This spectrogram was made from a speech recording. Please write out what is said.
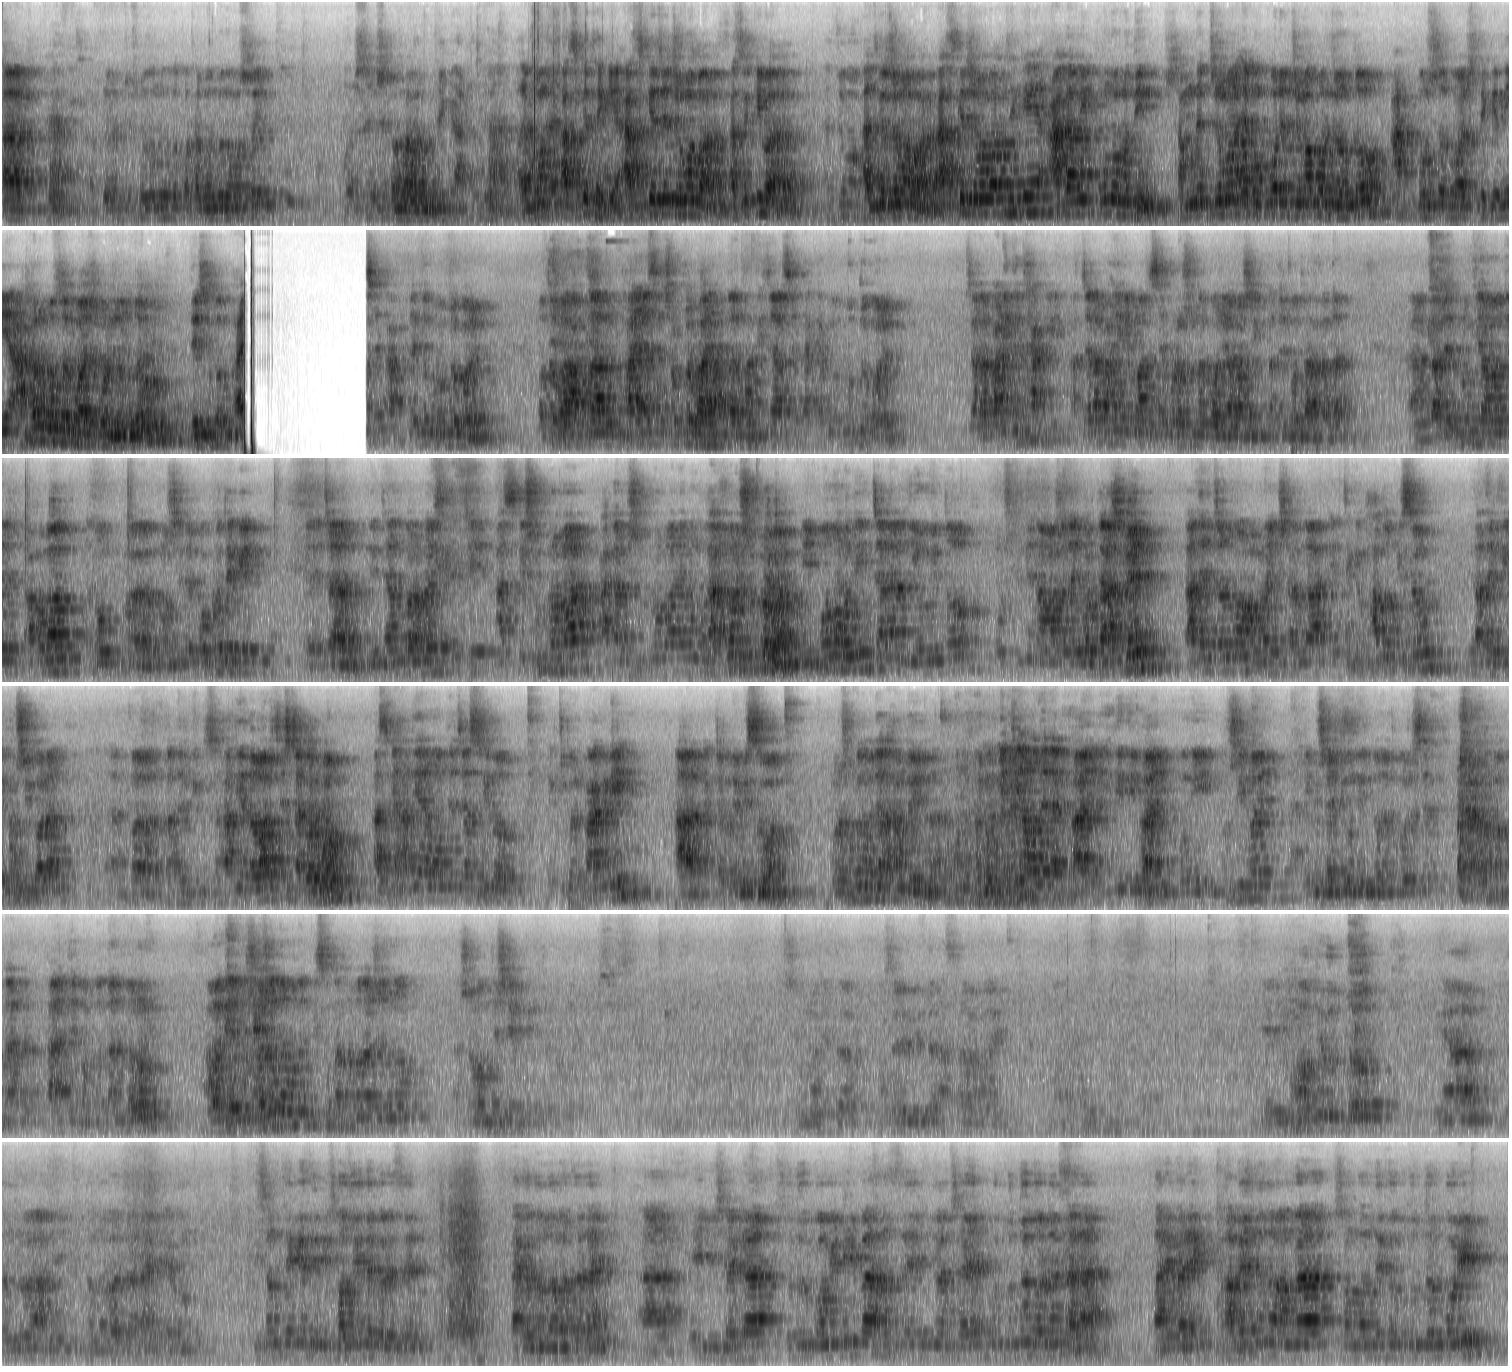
আর হ্যাঁ আপনারা একটু সুন্দর কথা বলবেন অবশ্যই। হ্যাঁ, এখন আজকে থেকে আজকে যে জমাবার আজকে কি বার আজকে জমাবার। আজকে জমাবার থেকে আগামী পনেরো দিন, সামনের জমা এবং পরের জমা পর্যন্ত আট বছর বয়স থেকে নিয়ে আঠারো বছর বয়স পর্যন্ত যে সকল ভাই আপনাকে উদ্বুদ্ধ করেন। অথবা আপনার ভাই আছে ছোট ভাই, আপনার ভাতিজা আছে, তাকে আপনি উদ্বুদ্ধ করেন। যারা বাড়িতে থাকে আর যারা বাইরে মাদ্রাসায় পড়াশোনা করে, আবাসিক, তাদের কথা আলাদা। তাদের প্রতি আমাদের আহ্বান এবং মসজিদের পক্ষ থেকে নির্ধারণ করা হয়েছে যে আজকে শুক্রবার, আগামী শুক্রবার এবং তারপরে শুক্রবার এই পনেরো দিন যারা নিয়মিত মসজিদে নামাজ আদায় করতে আসবেন, তাদের জন্য আমরা এর থেকে ভালো কিছু তাদেরকে খুশি করার বা তাদেরকে কিছু দেওয়ার চেষ্টা করব। আজকে মধ্যে যা ছিল একটু করে পাগড়ি আর একটা করে আলহামদুলিল্লাহ। এবং এটি আমাদের এক ভাই দিদি ভাই, উনি খুশি হয়ে এই বিষয়টি উনি করেছেন। দান করুন। আমাদের সচেতন মতো কিছু কথা বলার জন্য উদ্দেশ্যে সম্মানিত এই মহতি উদ্যোগ নেওয়ার জন্য আমি ধন্যবাদ জানাই এবং পিছন থেকে যিনি সহযোগিতা করেছেন, তাকে ধন্যবাদ জানাই। আর এই বিষয়টা শুধু কমিটি বা হচ্ছে ইমাম সাহেব উদ্বুদ্ধ করবেন তা না পারিবারিক ভাবে যেন আমরা সন্তানদেরকে উদ্বুদ্ধ করি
